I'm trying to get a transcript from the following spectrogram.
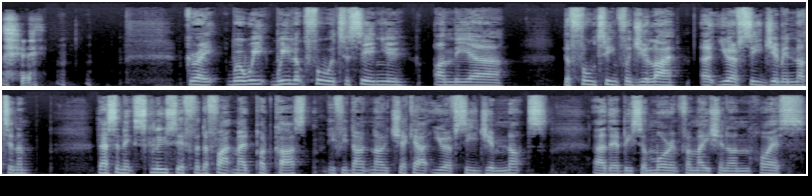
Great. Well, we, we look forward to seeing you on the uh, the 14th of July at UFC Gym in Nottingham. That's an exclusive for the Fight Mad podcast. If you don't know, check out UFC Gym Notts. Uh, there'll be some more information on Royce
